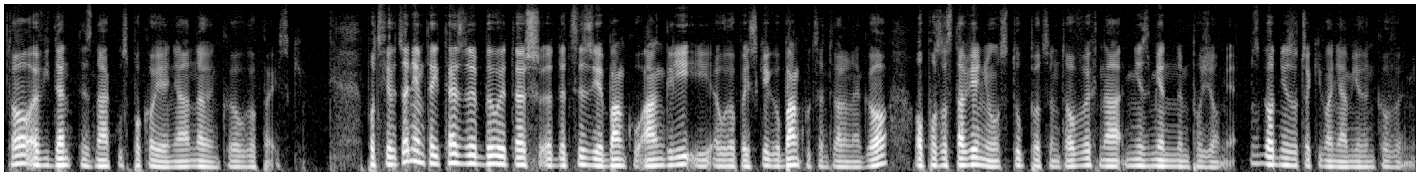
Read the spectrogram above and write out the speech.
To ewidentny znak uspokojenia na rynku europejskim. Potwierdzeniem tej tezy były też decyzje Banku Anglii i Europejskiego Banku Centralnego o pozostawieniu stóp procentowych na niezmiennym poziomie, zgodnie z oczekiwaniami rynkowymi.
